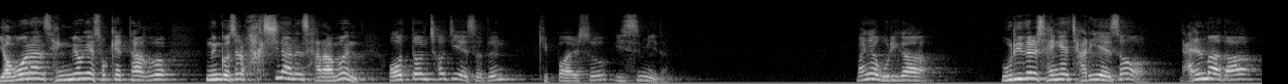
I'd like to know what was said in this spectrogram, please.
영원한 생명에 속했다는 것을 확신하는 사람은 어떤 처지에서든 기뻐할 수 있습니다. 만약 우리가 우리들 생의 자리에서 날마다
